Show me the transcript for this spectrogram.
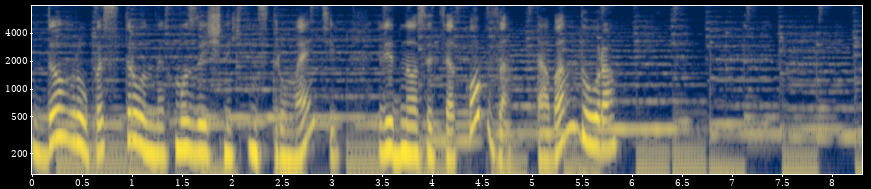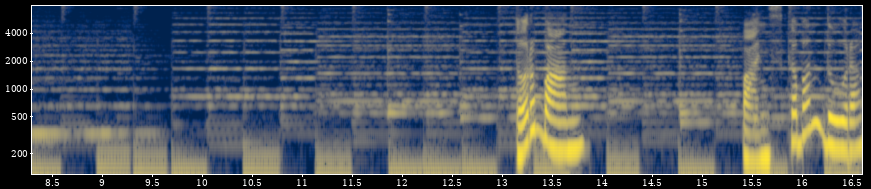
До групи струнних музичних інструментів відносяться кобза та бандура. Торбан. Панська бандура.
